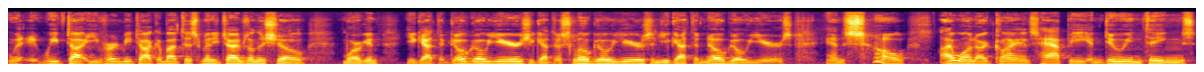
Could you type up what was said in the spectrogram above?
We- We've talked. You've heard me talk about this many times on the show, Morgan. You got the go-go years, you got the slow-go years, and you got the no-go years. And so I want our clients happy and doing things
